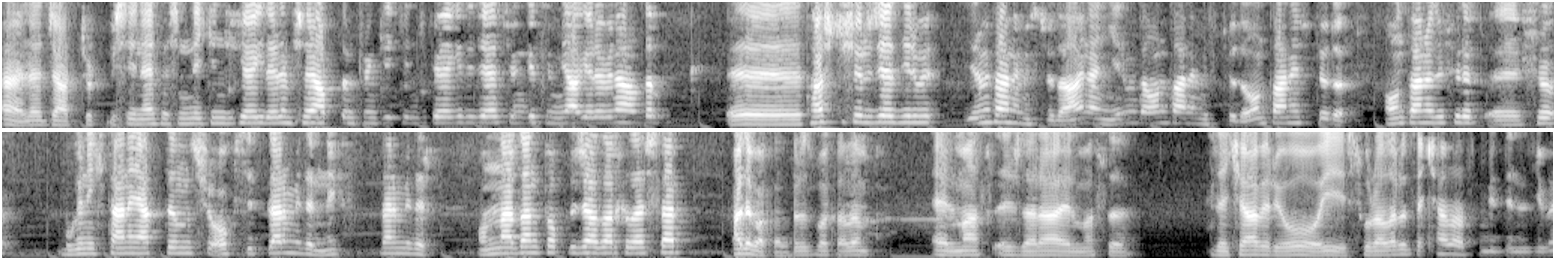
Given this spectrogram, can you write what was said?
Öyle cart curt bir şey. Neyse şimdi ikinci köye gidelim. Şey yaptım çünkü ikinci köye gideceğiz. Çünkü simya görevini aldım. Ee, taş düşüreceğiz 20 20 tane mi istiyordu? Aynen 20 de 10 tane mi istiyordu? 10 tane istiyordu. 10 tane düşürüp e, şu bugün iki tane yaktığımız şu oksitler midir? Nexitler midir? Onlardan toplayacağız arkadaşlar. Hadi bakalım. Bakalım. Elmas, ejderha elması. Zeka veriyor. Oo iyi. Suraları zeka lazım bildiğiniz gibi.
